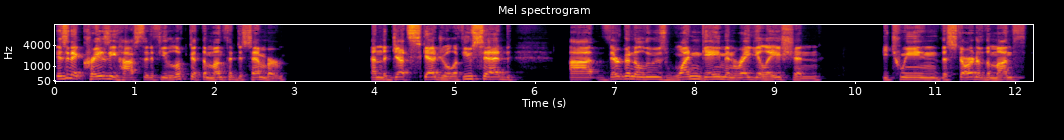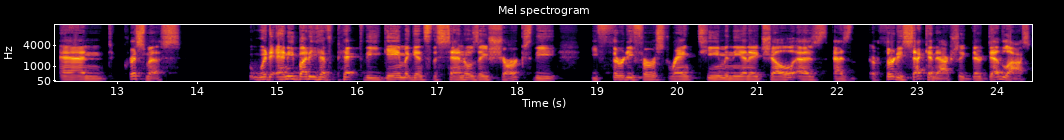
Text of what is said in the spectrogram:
isn't it crazy, Huss, that if you looked at the month of December and the Jets' schedule, if you said uh, they're going to lose one game in regulation between the start of the month and Christmas, would anybody have picked the game against the San Jose Sharks, the the 31st ranked team in the NHL as as or 32nd actually, they're dead last.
